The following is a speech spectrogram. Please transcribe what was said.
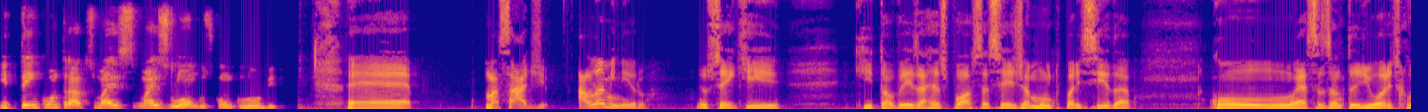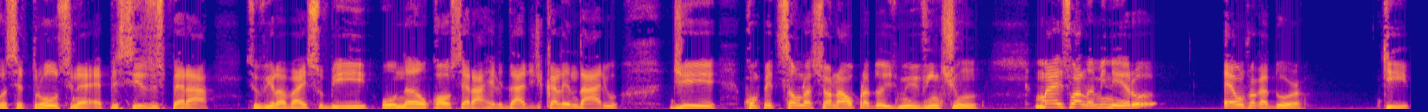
e têm contratos mais, mais longos com o clube. É... Massad, Alain Mineiro, eu sei que, que talvez a resposta seja muito parecida com essas anteriores que você trouxe, né? É preciso esperar se o Vila vai subir ou não, qual será a realidade de calendário de competição nacional para 2021. Mas o Alain Mineiro é um jogador que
